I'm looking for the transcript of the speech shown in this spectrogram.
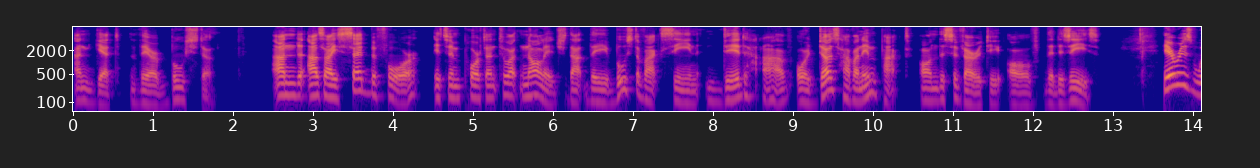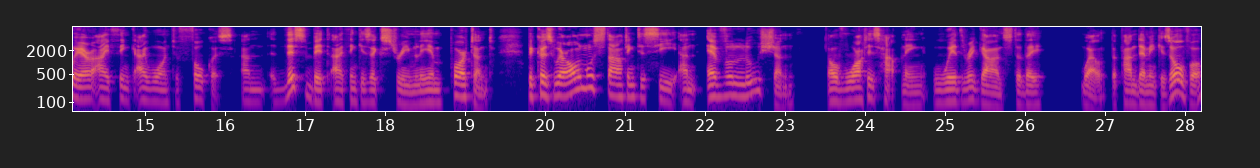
and get their booster. And as I said before, it's important to acknowledge that the booster vaccine did have or does have an impact on the severity of the disease. Here is where I think I want to focus. And this bit I think is extremely important because we're almost starting to see an evolution of what is happening with regards to the, well, the pandemic is over,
